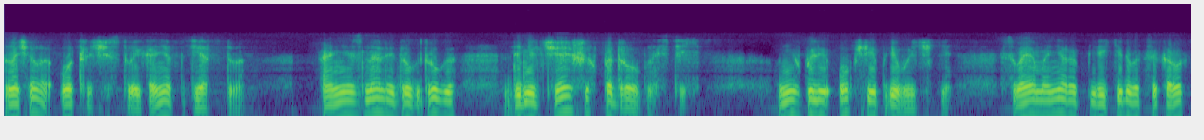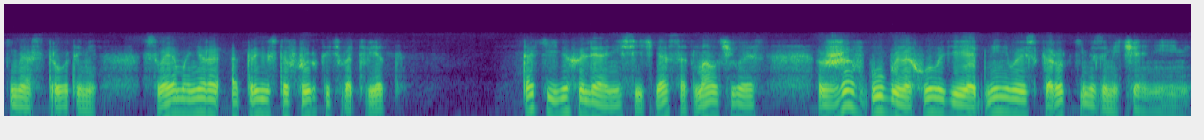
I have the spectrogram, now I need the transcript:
начало отрочества и конец детства. Они знали друг друга до мельчайших подробностей. У них были общие привычки, своя манера перекидываться короткими остротами, своя манера отрывисто фыркать в ответ – так и ехали они сейчас, отмалчиваясь, сжав губы на холоде и обмениваясь короткими замечаниями.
